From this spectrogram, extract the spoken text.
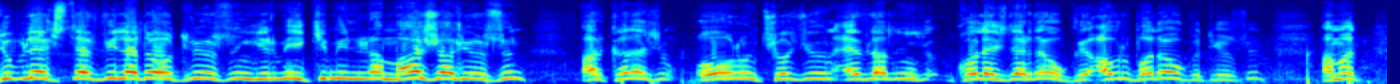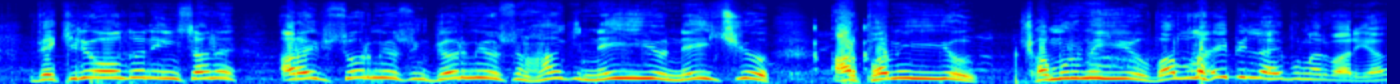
dublekste villada oturuyorsun 22 bin lira maaş alıyorsun. Arkadaşım oğlun çocuğun evladın kolejlerde okuyor Avrupa'da okutuyorsun. Ama vekili olduğun insanı arayıp sormuyorsun görmüyorsun. Hangi ne yiyor ne içiyor arpa mı yiyor çamur mu yiyor. Vallahi billahi bunlar var ya.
